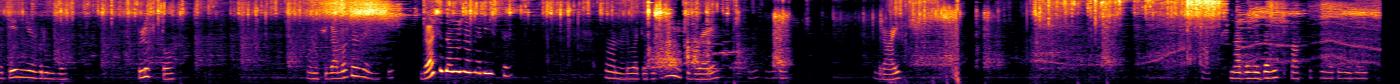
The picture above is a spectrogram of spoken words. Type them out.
Падение груза. Плюс 100. Ну, сюда можно залезти. Да, сюда можно залезти. Ладно, давайте закроем эти двери. Драйв. Так, надо задавить кактус, надо задавить.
